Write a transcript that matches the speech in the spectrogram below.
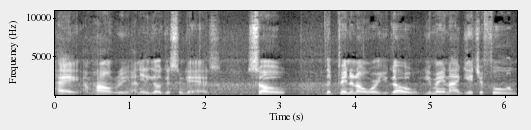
hey, I'm hungry, I need to go get some gas. So, depending on where you go, you may not get your food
